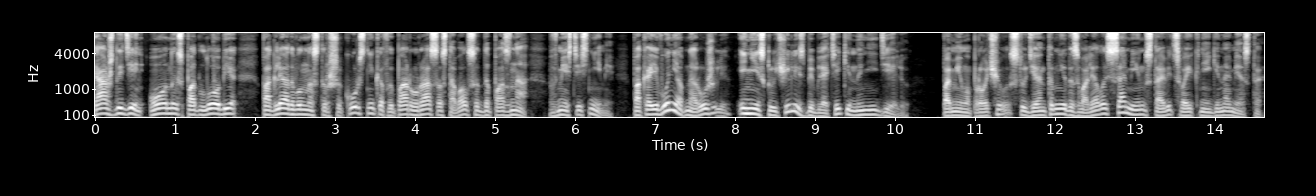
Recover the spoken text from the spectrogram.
Каждый день он из-под лобья поглядывал на старшекурсников и пару раз оставался допоздна вместе с ними, пока его не обнаружили и не исключили из библиотеки на неделю. Помимо прочего, студентам не дозволялось самим ставить свои книги на место.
